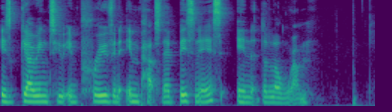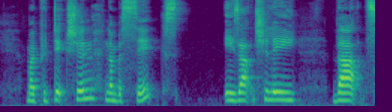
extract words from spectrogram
is going to improve and impact their business in the long run. My prediction, number six, is actually that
